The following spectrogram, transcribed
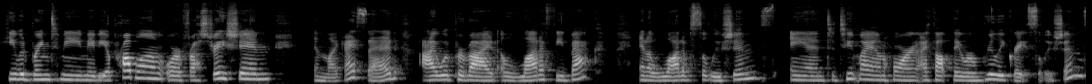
he would bring to me maybe a problem or a frustration, and like I said, I would provide a lot of feedback and a lot of solutions. And to toot my own horn, I thought they were really great solutions.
